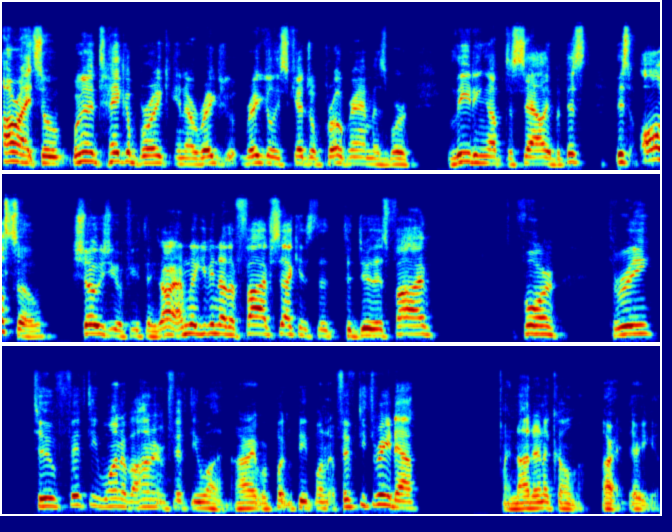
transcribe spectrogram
All right, so we're going to take a break in our regu- regularly scheduled program as we're leading up to Sally. But this this also shows you a few things. All right, I'm going to give you another five seconds to, to do this. Five, four, three, two, 51 of 151. All right, we're putting people on 53 now. I'm not in a coma. All right, there you go.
